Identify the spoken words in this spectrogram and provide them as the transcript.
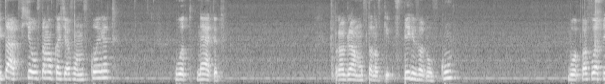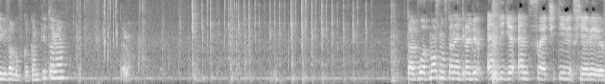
Итак, все, установка сейчас он ускорят. Вот на этот программу установки в перезагрузку. Вот, пошла перезагрузка компьютера. Так. Вот, можно установить драйвер NVIDIA NF4 серии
